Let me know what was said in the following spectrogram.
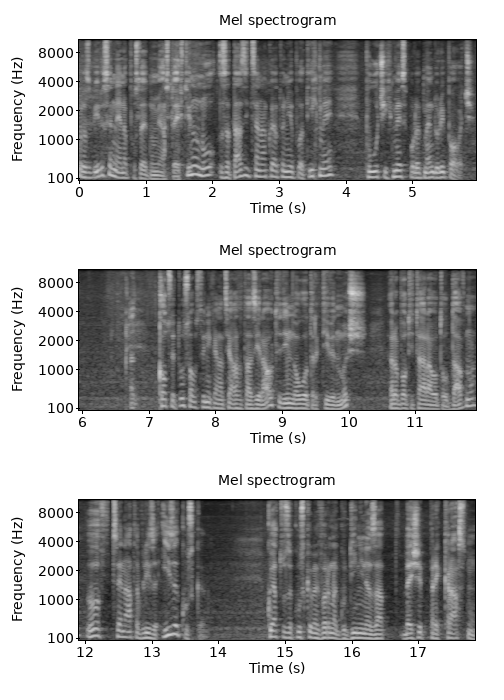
разбира се, не на последно място ефтино, но за тази цена, която ние платихме, получихме, според мен, дори повече. Коцето, собственика на цялата тази работа, един много атрактивен мъж, работи тази работа отдавна. В цената влиза и закуска, която закуска ме върна години назад. Беше прекрасно.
